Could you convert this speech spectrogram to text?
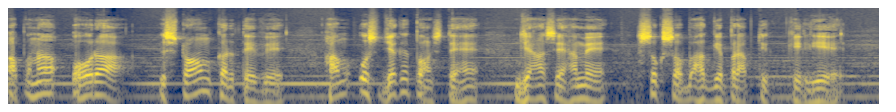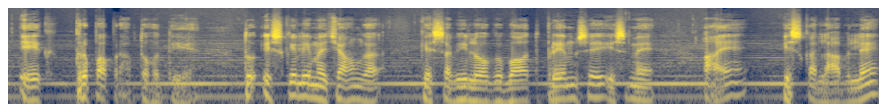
अपना ओरा स्ट्रॉन्ग करते हुए हम उस जगह पहुँचते हैं, जहाँ से हमें सुख सौभाग्य प्राप्ति के लिए एक कृपा प्राप्त होती है। तो इसके लिए मैं चाहूँगा कि सभी लोग बहुत प्रेम से इसमें आए, इसका लाभ लें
